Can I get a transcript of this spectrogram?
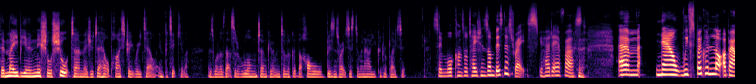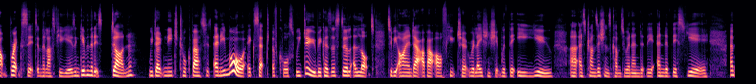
There may be an initial short-term measure to help high street retail in particular as well as that sort of long term commitment to look at the whole business rate system and how you could replace it. So, more consultations on business rates. You heard it here first. um, now, we've spoken a lot about Brexit in the last few years, and given that it's done, we don't need to talk about it anymore, except, of course, we do, because there's still a lot to be ironed out about our future relationship with the EU uh, as transitions come to an end at the end of this year. Um,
